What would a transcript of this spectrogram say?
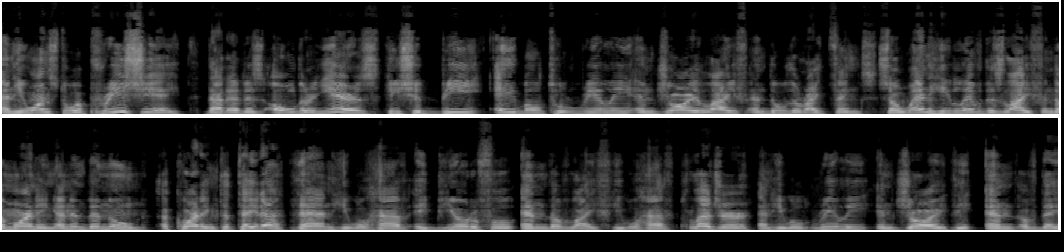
and he wants to appreciate that at his older years, he should be able to really enjoy life and do the right things. So when he lived his life in the morning and in the noon, according to Torah, then he will have a beautiful end of life. He will have pleasure and he will really enjoy the end of days.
